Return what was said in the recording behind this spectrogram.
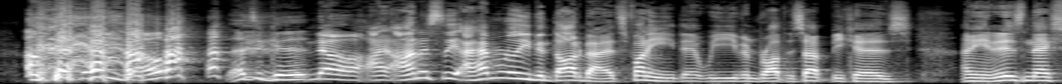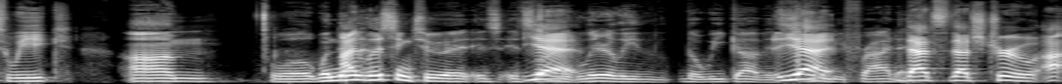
there you go. That's a good. No, I honestly I haven't really even thought about it. It's funny that we even brought this up because I mean it is next week. Um Well, when they're I- listening to it, it's it's Yeah. like literally the week of. It's yeah, gonna be Friday. That's that's true. I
